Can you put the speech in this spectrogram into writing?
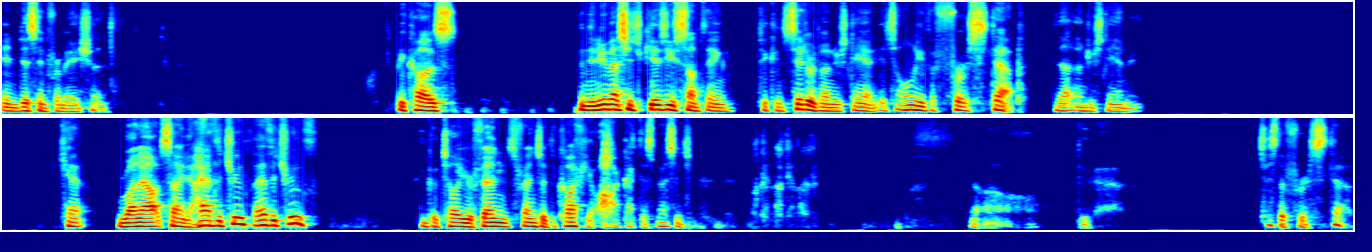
and disinformation. Because when the new message gives you something to consider and understand, it's only the first step in that understanding. You can't run outside. I have the truth. I have the truth. And go tell your friends, friends at the coffee. Oh, I got this message. Look at, look at, look. No, do that. It's just the first step.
